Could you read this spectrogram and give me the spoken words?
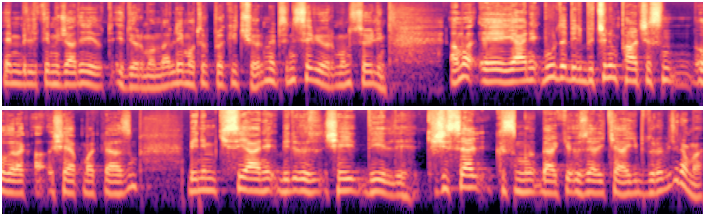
Hem birlikte mücadele ediyorum onlarla hem oturup rakı içiyorum. Hepsini seviyorum onu söyleyeyim. Ama e, yani burada bir bütünün parçası olarak şey yapmak lazım. Benimkisi yani bir öz, şey değildi. Kişisel kısmı belki özel hikaye gibi durabilir ama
